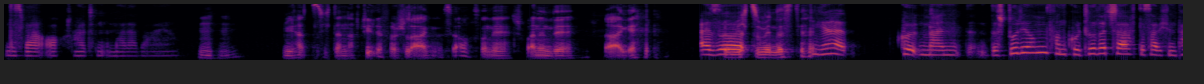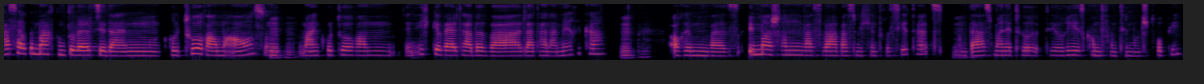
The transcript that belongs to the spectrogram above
Das war auch halt schon immer dabei. Ja. Mhm. Wie hat es sich dann nach Chile verschlagen? Das ist ja auch so eine spannende Frage. Also, Für mich zumindest. ja, mein, das Studium von Kulturwirtschaft, das habe ich in Passau gemacht und du wählst dir deinen Kulturraum aus. Und Mhm. mein Kulturraum, den ich gewählt habe, war Lateinamerika. Mhm. Auch eben, weil es immer schon was war, was mich interessiert hat. Mhm. Und da ist meine The Theorie, es kommt von Timon Struppi,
